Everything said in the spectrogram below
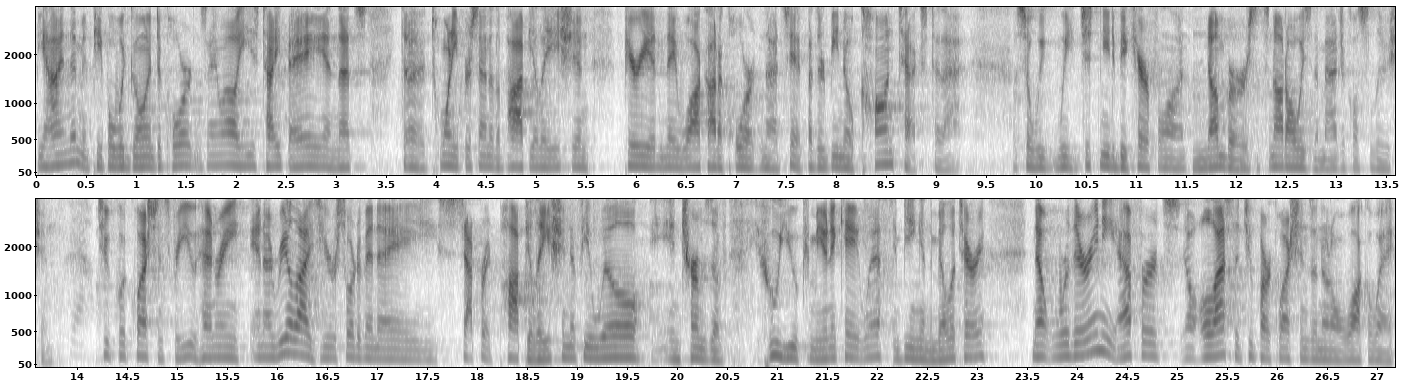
behind them, and people would go into court and say, well, he's type A, and that's the 20% of the population, period, and they walk out of court and that's it. But there'd be no context to that. So we, we just need to be careful on numbers. It's not always the magical solution. Two quick questions for you, Henry. And I realize you're sort of in a separate population, if you will, in terms of who you communicate with and being in the military. Now, were there any efforts? I'll ask the two part questions and then I'll walk away.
